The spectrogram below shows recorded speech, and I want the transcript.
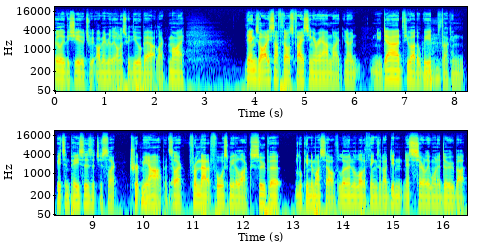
early this year, which we- I've been really honest with you about, like my the anxiety stuff that I was facing around, like you know, new dad, few other weird fucking bits and pieces, it just like tripped me mm. up. It's Yeah. like from that, it forced me to like super look into myself, learn a lot of things that I didn't necessarily want to do, but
